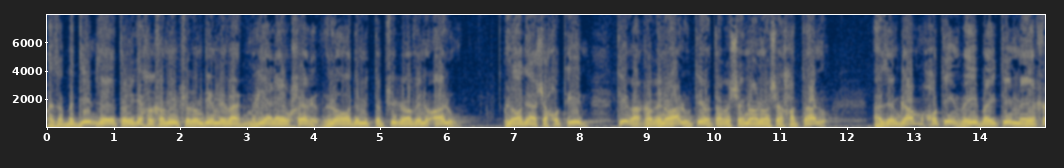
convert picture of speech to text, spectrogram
אז הבדים זה תלמידי חכמים שלומדים לבד, מגיע להם חרב, ולא עוד הם מתלבשים ונועלו, לא עוד שחוטאים, אחא ונועלו, אתה אשר נועלו אשר חטאנו, אז הם גם חוטאים, ויהי בעיתים מאיך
